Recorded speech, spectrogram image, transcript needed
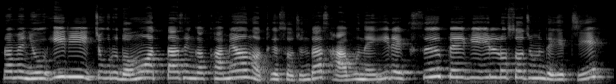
그러면 요 1이 이쪽으로 넘어왔다 생각하면 어떻게 써준다? 4분의 1x 빼기 1로 써주면 되겠지.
